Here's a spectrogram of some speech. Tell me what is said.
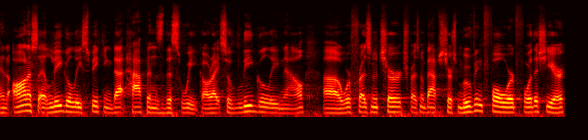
And honestly, legally speaking, that happens this week, all right? So, legally now, uh, we're Fresno Church, Fresno Baptist Church, moving forward for this year.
